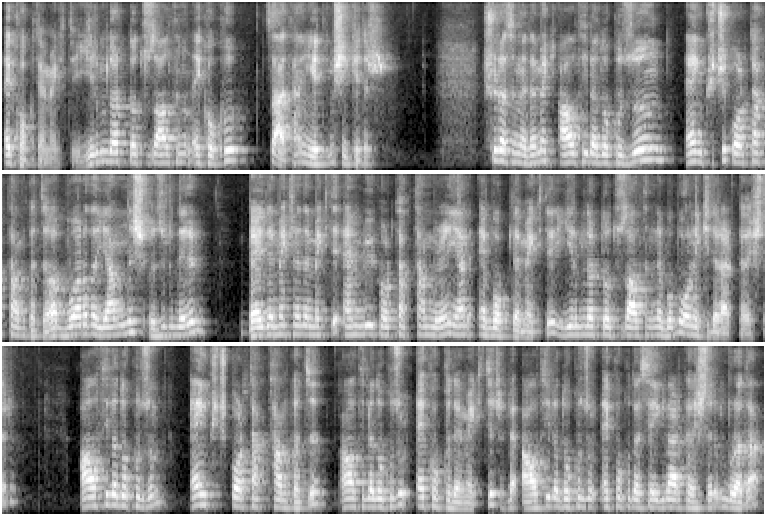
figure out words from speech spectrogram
EKOK demekti. 24 ile 36'nın EKOK'u zaten 72'dir. Şurası ne demek? 6 ile 9'un en küçük ortak tam katı. Bu arada yanlış özür dilerim. B demek ne demekti? En büyük ortak tam böleni yani EBOB demekti. 24 ile 36'nın EBOB'u 12'dir arkadaşlarım. 6 ile 9'un en küçük ortak tam katı 6 ile 9'un ekoku demektir. Ve 6 ile 9'un ekoku da sevgili arkadaşlarım burada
